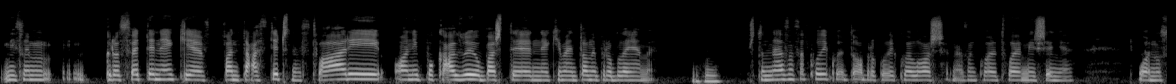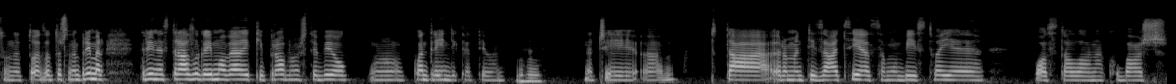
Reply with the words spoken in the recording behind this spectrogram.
mislim, kroz sve te neke fantastične stvari oni pokazuju baš te neke mentalne probleme. Mhm. Što ne znam sad koliko je dobro, koliko je loše, ne znam koje je tvoje mišljenje u odnosu na to. Zato što, na primjer, 13 razloga imao veliki problem što je bio um, kontraindikativan. Mhm. Znači, um, ta romantizacija samoubistva je postala onako baš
